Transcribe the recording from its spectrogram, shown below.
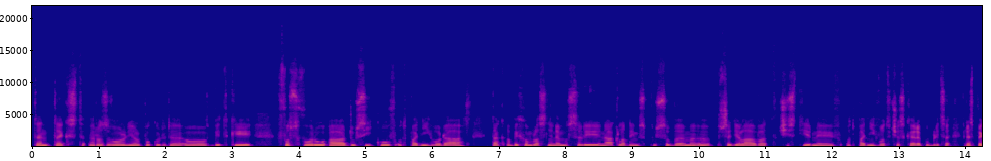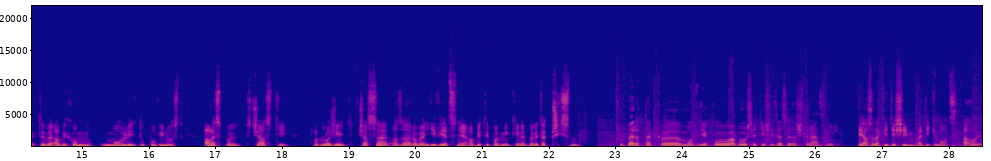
ten text rozvolnil, pokud jde o zbytky fosforu a dusíku v odpadních vodách, tak abychom vlastně nemuseli nákladným způsobem eh, předělávat čistírny v odpadních vod v České republice, respektive abychom mohli tu povinnost alespoň z části odložit v čase a zároveň i věcně, aby ty podmínky nebyly tak přísné. Super, tak eh, moc děkuju a budu se těšit zase za 14 dní. Já se taky těším a díky moc. Ahoj.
